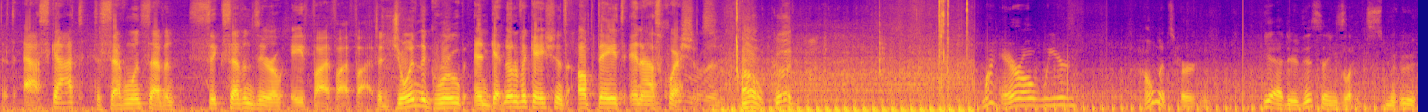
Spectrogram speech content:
That's ASCOT to 717-670-8555. To join the group and get notifications, updates, and ask questions. Oh, good. My hair all weird. Helmet's hurting. Yeah, dude, this thing's like smooth,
